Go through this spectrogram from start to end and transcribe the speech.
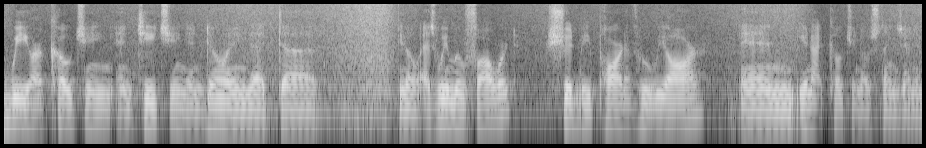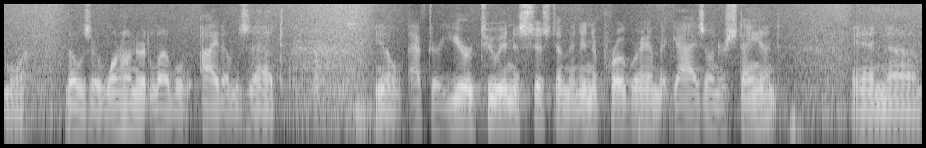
we are coaching and teaching and doing that, uh, you know, as we move forward, should be part of who we are. And you're not coaching those things anymore. Those are 100 level items that, you know, after a year or two in the system and in the program, that guys understand and um,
